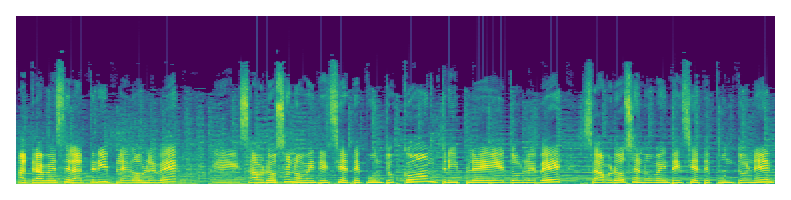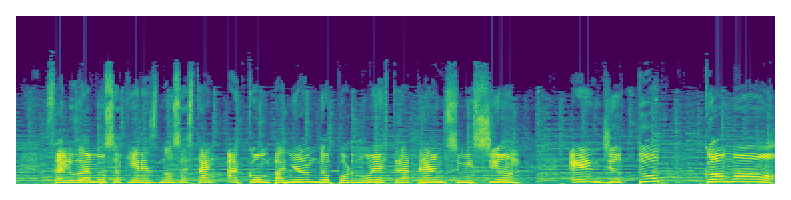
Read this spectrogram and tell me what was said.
a través de la www.sabrosa97.com, eh, www.sabrosa97.net. Saludamos a quienes nos están acompañando por nuestra transmisión en YouTube como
